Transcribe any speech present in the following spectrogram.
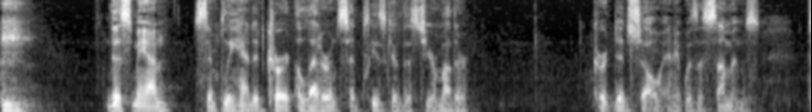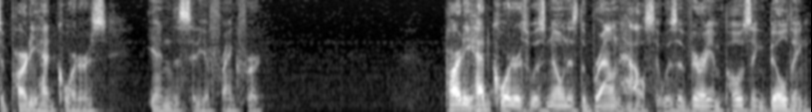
this man simply handed Kurt a letter and said, Please give this to your mother. Kurt did so, and it was a summons to party headquarters in the city of Frankfurt. Party headquarters was known as the Brown House. It was a very imposing building,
